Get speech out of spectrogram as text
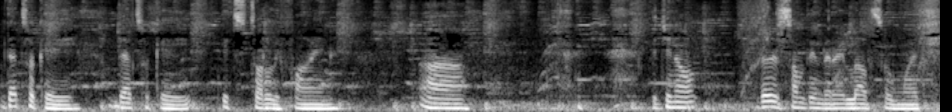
That's okay. That's okay. It's totally fine. Uh, but you know, there's something that I love so much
